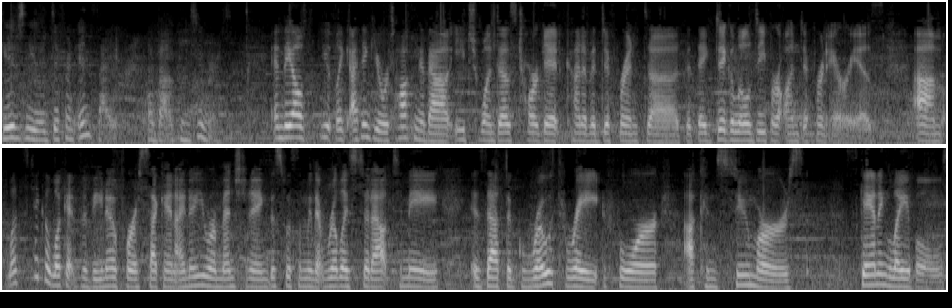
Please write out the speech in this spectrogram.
gives you a different insight about consumers and they all like I think you were talking about each one does target kind of a different uh, that they dig a little deeper on different areas. Um, let's take a look at Vivino for a second. I know you were mentioning this was something that really stood out to me is that the growth rate for uh, consumers scanning labels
